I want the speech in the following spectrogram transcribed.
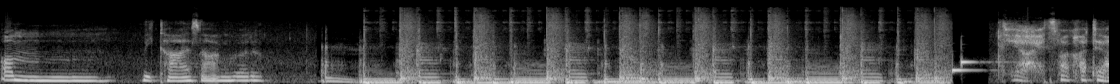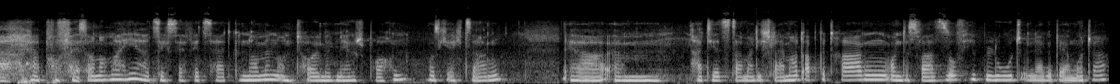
Om, wie Karl sagen würde. Ja, jetzt war gerade der Herr Professor nochmal hier, hat sich sehr viel Zeit genommen und toll mit mir gesprochen, muss ich echt sagen. Er ähm, hat jetzt da mal die Schleimhaut abgetragen und es war so viel Blut in der Gebärmutter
